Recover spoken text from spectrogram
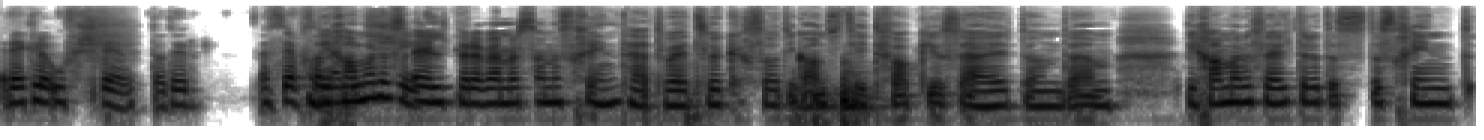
Regeln aufstellt. Oder? So Wie kann man das Eltern, wenn man so ein Kind hat, das jetzt wirklich so die ganze Zeit Fuck you sagt? Und ähm, wie kann man als Eltern das, das Kind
